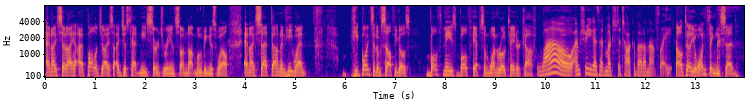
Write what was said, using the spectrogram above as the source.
And I said, I, I apologize. I just had knee surgery, and so I'm not moving as well. And I sat down, and he went, he points at himself. He goes, both knees, both hips, and one rotator cuff. Wow, I'm sure you guys had much to talk about on that flight. I'll tell you one thing he said.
